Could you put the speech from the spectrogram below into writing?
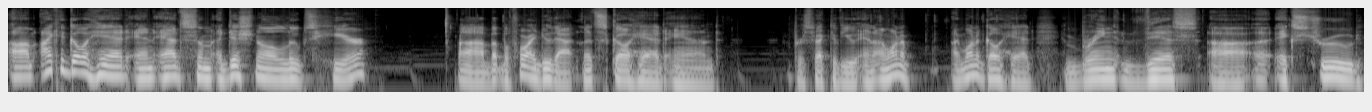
um, I could go ahead and add some additional loops here. Uh, but before I do that, let's go ahead and perspective view. And I want to I want to go ahead and bring this, uh, uh, extrude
